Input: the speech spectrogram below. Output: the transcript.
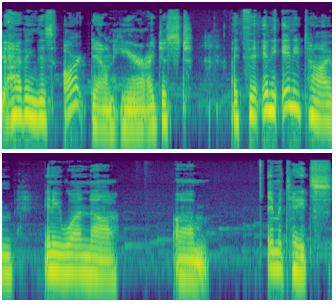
having this art down here. I just, I think any any time anyone uh, um, imitates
